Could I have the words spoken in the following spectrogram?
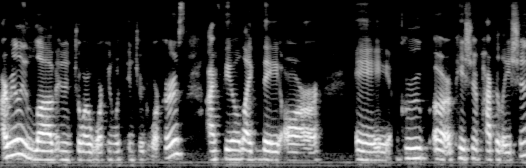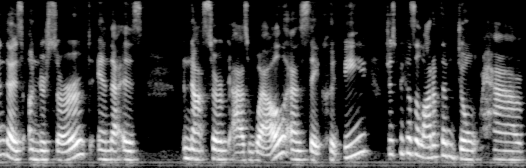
I really love and enjoy working with injured workers. I feel like they are a group or a patient population that is underserved and that is not served as well as they could be just because a lot of them don't have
